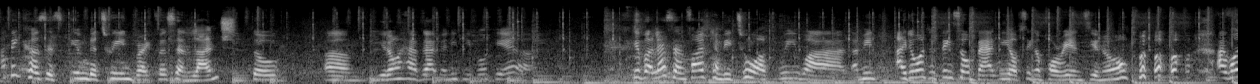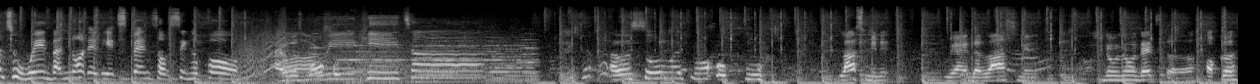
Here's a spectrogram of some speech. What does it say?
I think because it's in between breakfast and lunch, so um, you don't have that many people here. Yeah, but less than five can be two or three what? I mean, I don't want to think so badly of Singaporeans, you know? I want to win, but not at the expense of Singapore. I was more Marikita. I was so much more hopeful. Last minute, we are at the last minute. No, no, that's the hawker,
